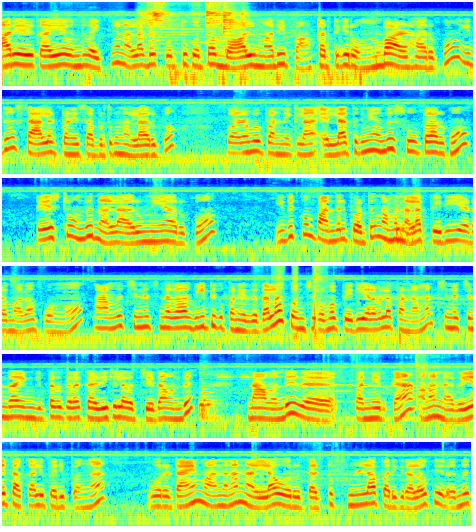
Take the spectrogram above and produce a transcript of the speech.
ஆறு ஏழு காயே வந்து வைக்கும். நல்லா அப்படியே கொத்து கொத்தாக பால் மாதிரி பார்க்குறதுக்கே ரொம்ப அழகாக இருக்கும். இதுவும் சாலட் பண்ணி சாப்பிட்றதுக்கும் நல்லாயிருக்கும் குழம்பு பண்ணிக்கலாம். எல்லாத்துக்குமே வந்து சூப்பராக இருக்கும். டேஸ்ட்டும் வந்து நல்லா அருமையாக இருக்கும். இதுக்கும் பந்தல் போடுறதுக்கும் நம்ம நல்லா பெரிய இடமா தான் போடணும். நான் வந்து சின்ன சின்னதாக வீட்டுக்கு பண்ணியிருக்கிறதால கொஞ்சம் ரொம்ப பெரிய அளவில் பண்ணாமல் சின்ன சின்னதாக எங்கிட்ட இருக்கிற கழிகளை வச்சே தான் வந்து நான் வந்து இதை பண்ணியிருக்கேன். ஆனால் நிறைய தக்காளி பறிப்பேங்க. ஒரு டைம் வந்தேன்னா நல்லா ஒரு தட்டு ஃபுல்லாக பறிக்கிற அளவுக்கு இதில் வந்து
